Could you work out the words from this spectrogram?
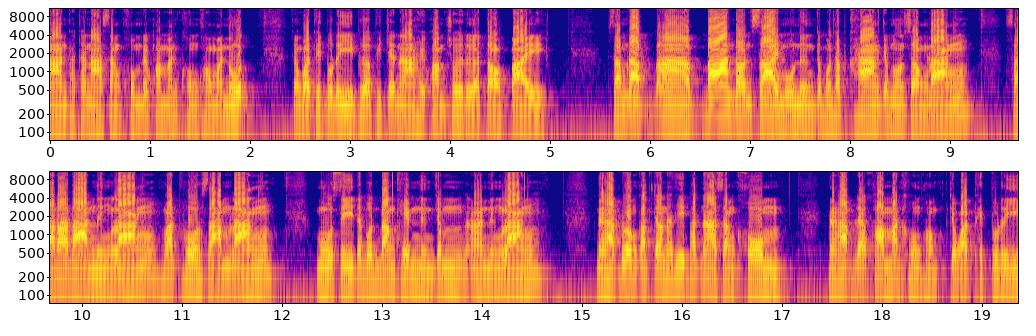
งานพัฒนาสังคมและความมั่นคงของมนุษย์ จังหวัดเพชรบุรีเพื่อพิจารณาให้ความช่วยเหลือต่อไปสำหรับบ้านดอนทรายหมู่หนึ่งตำบลทับคางจำนวนสองหลัง สารด่านหนึ่งหลัง วัดโพสามหลัง หมู่สี่ตำบลบางเข็มหนึ่งจำหนึ่งหลังนะครับร่วมกับเจ้าหน้าที่พัฒนาสังคมนะครับและความมั่นคงของจังหวัดเพชรบุรี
